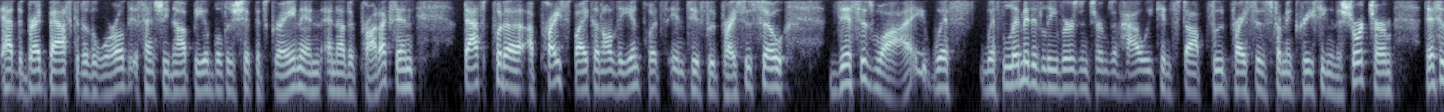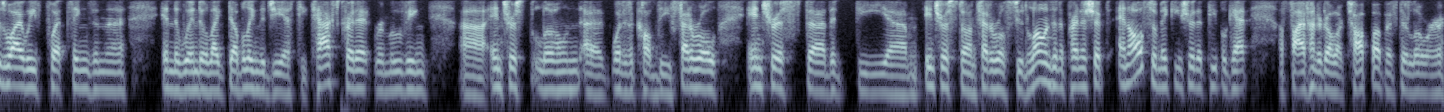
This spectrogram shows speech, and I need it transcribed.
had the breadbasket of the world essentially not be able to ship its grain and, and other products. And that's put a, a price spike on all the inputs into food prices. So this is why, with with limited levers in terms of how we can stop food prices from increasing in the short term, this is why we've put things in the in the window like doubling the GST tax credit, removing uh, interest loan, uh, what is it called, the federal interest, uh, the the um, interest on federal student loans and apprenticeship, and also making sure that people get a five hundred dollar top up if they're lower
